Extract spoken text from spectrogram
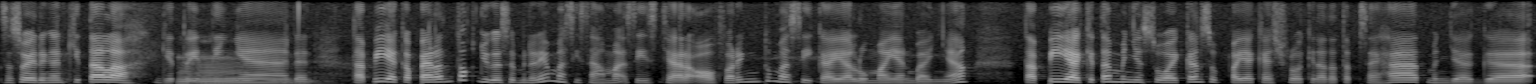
sesuai dengan kita lah gitu Mm-mm. intinya dan tapi ya ke Parent Talk juga sebenarnya masih sama sih secara offering tuh masih kayak lumayan banyak tapi ya kita menyesuaikan supaya cash flow kita tetap sehat menjaga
